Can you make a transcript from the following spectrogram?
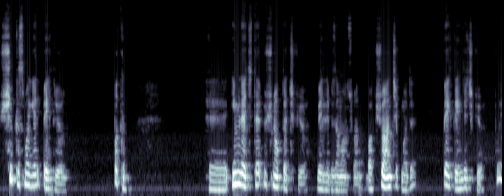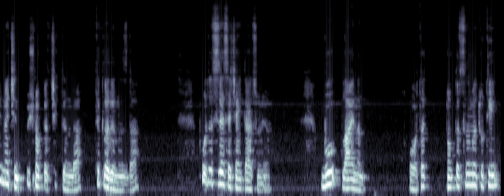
Şu kısma gelip bekliyorum. Bakın e, imleçte 3 nokta çıkıyor belli bir zaman sonra. Bak şu an çıkmadı. Bekleyince çıkıyor. Bu imleçin 3 nokta çıktığında tıkladığınızda burada size seçenekler sunuyor. Bu line'ın orta noktasını mı tutayım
